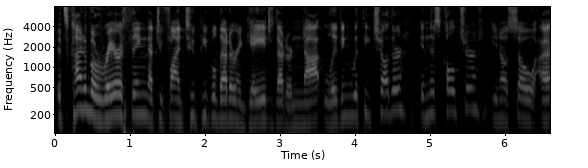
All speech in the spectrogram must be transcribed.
it's kind of a rare thing that you find two people that are engaged that are not living with each other in this culture. You know, so I,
